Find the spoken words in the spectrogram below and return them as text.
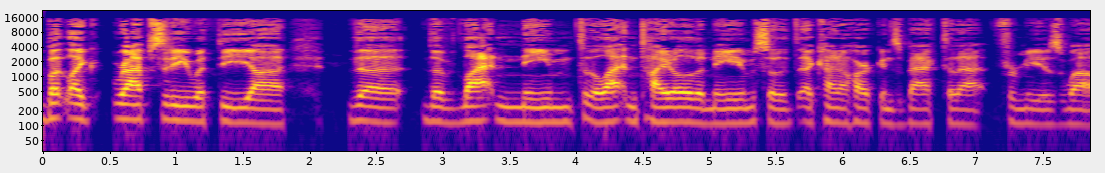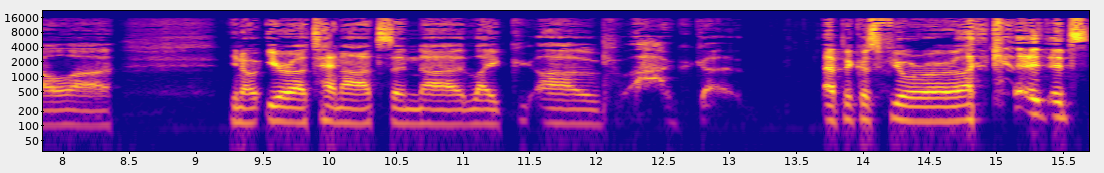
but like Rhapsody with the uh, the the Latin name to the Latin title of the name, so that, that kind of harkens back to that for me as well. Uh, you know, Ira Tenax and uh, like uh, Epicus Furor. Like it, it's,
